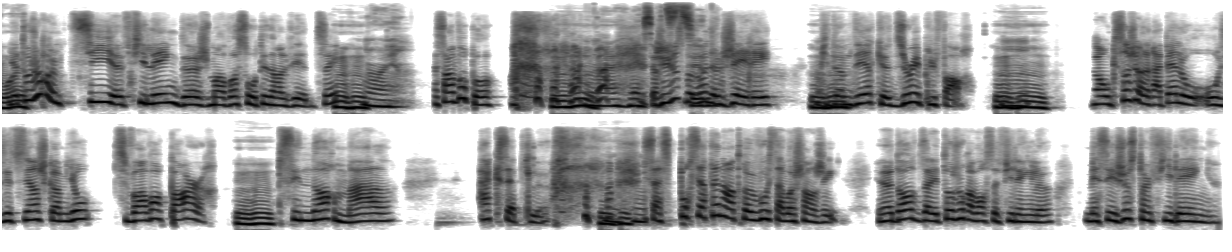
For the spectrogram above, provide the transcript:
Il y a toujours un petit euh, feeling de je m'en vais sauter dans le vide, tu sais. Mhm. Ouais. Ça s'en va pas. Mhm. Ouais, J'ai juste besoin de le gérer puis de me dire que Dieu est plus fort. Mhm. Donc, ça, je le rappelle aux, aux étudiants. Je suis comme, yo, tu vas avoir peur. Puis c'est normal. Accepte-le. Mhm. Ça, pour certains d'entre vous, ça va changer. Il y en a d'autres, vous allez toujours avoir ce feeling-là. Mais c'est juste un feeling.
